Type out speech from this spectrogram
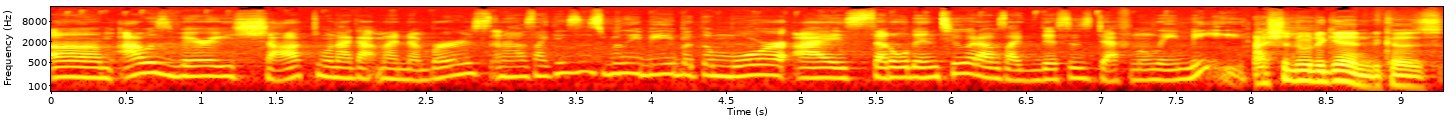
Um, I was very shocked when I got my numbers, and I was like, "Is this really me?" But the more I settled into it, I was like, "This is definitely me." I should do it again because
